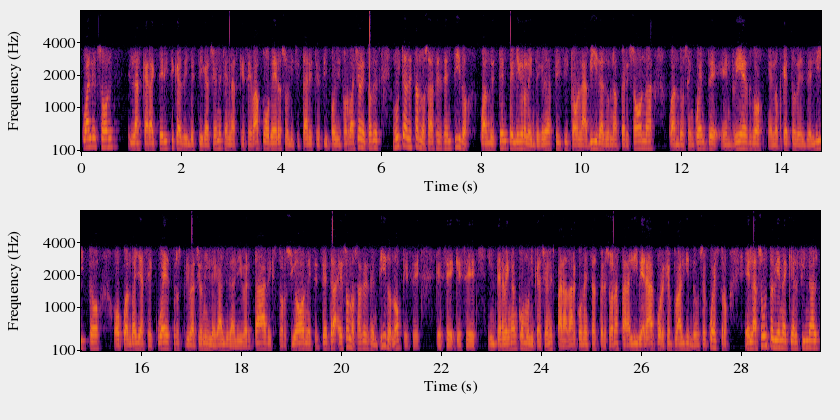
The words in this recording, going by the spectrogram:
cuáles son las características de investigaciones en las que se va a poder solicitar este tipo de información. Entonces, muchas de estas nos hacen sentido cuando esté en peligro la integridad física o la vida de una persona, cuando se encuentre en riesgo el objeto del delito o cuando haya secuestros, privación ilegal de la libertad, extorsiones, etcétera, eso nos hace sentido, ¿no? Que se que se que se intervengan comunicaciones para dar con estas personas para liberar, por ejemplo, a alguien de un secuestro. El asunto viene aquí al final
